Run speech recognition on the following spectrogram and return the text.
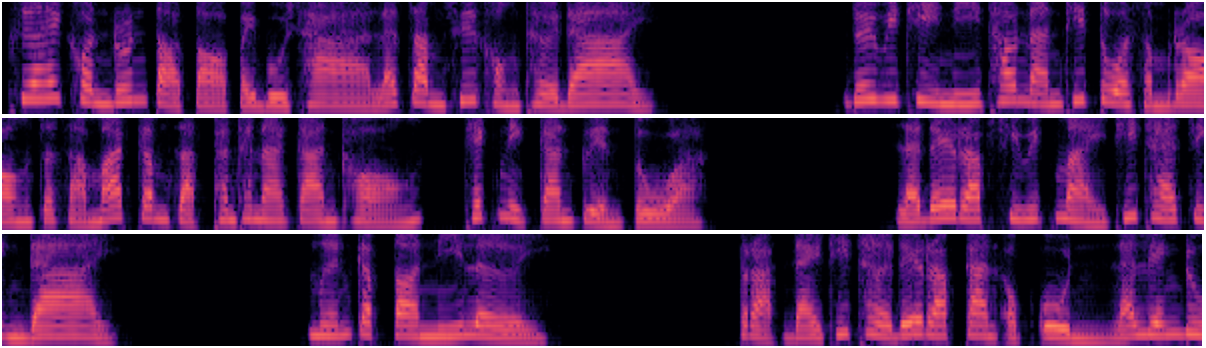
เพื่อให้คนรุ่นต่อๆไปบูชาและจำชื่อของเธอได้ ด้วยวิธีนี้เท่านั้นที่ตัวสำรองจะสามารถกำจัดพันธนาการของเทคนิคการเปลี่ยนตัว และได้รับชีวิตใหม่ที่แท้จริงได้ เหมือนกับตอนนี้เลย ตราบใดที่เธอได้รับการอบอุ่นและเลี้ยงดู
